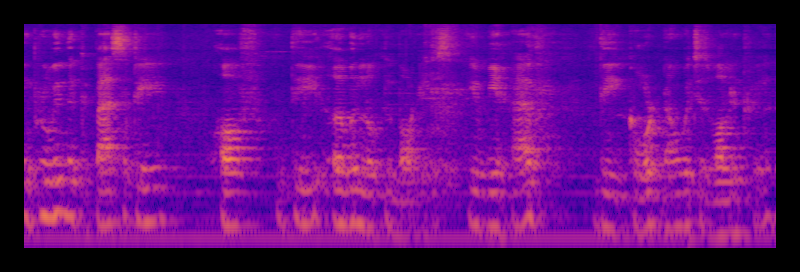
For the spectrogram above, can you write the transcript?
improving the capacity of the urban local bodies. We have the code now which is voluntary,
